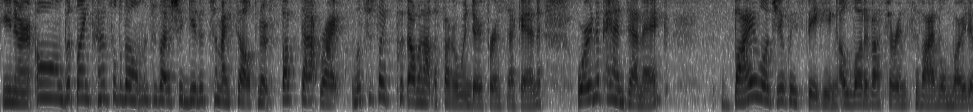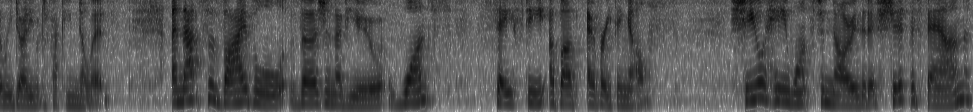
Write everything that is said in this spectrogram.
you know, oh, but like personal development says I should give this to myself. No, fuck that, right? Let's just like put that one out the fucking window for a second. We're in a pandemic. Biologically speaking, a lot of us are in survival mode and we don't even fucking know it. And that survival version of you wants safety above everything else she or he wants to know that if shit at the fan,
